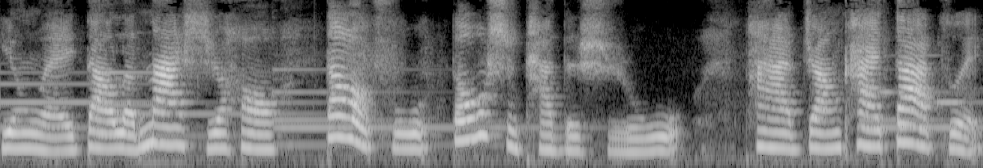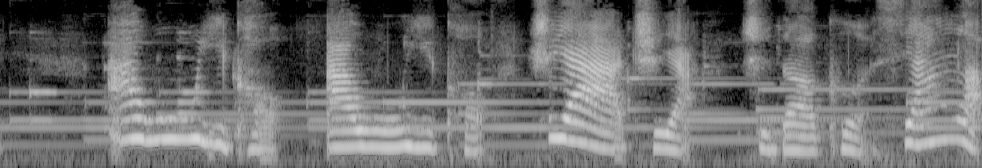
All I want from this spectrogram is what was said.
因为到了那时候，到处都是它的食物。它张开大嘴，啊呜一口，啊呜一口，吃呀吃呀，吃的可香了。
